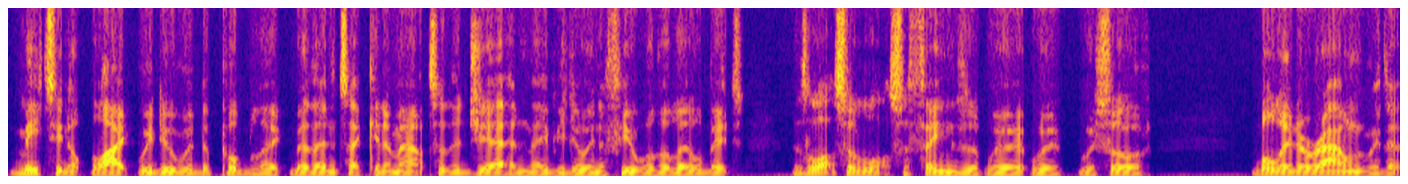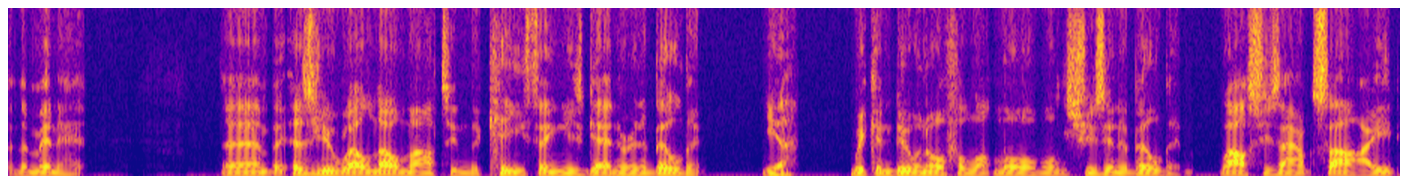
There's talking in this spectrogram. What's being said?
meeting up like we do with the public, but then taking them out to the jet and maybe doing a few other little bits. There's lots and lots of things that we're we're, we're sort of mulling around with at the minute. Um, but as you well know, Martin, the key thing is getting her in a building Yeah, we can do an awful lot more once she's in a building. While she's outside,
